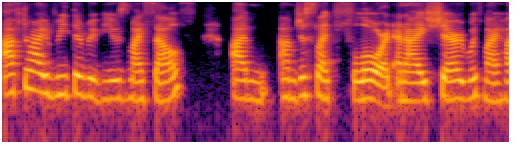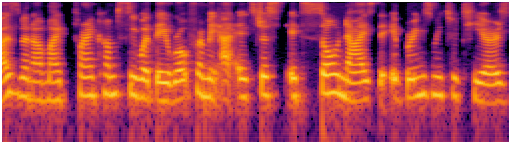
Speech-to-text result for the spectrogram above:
after I read the reviews myself, I'm I'm just like floored, and I shared with my husband. I'm like, Frank, come see what they wrote for me. It's just it's so nice that it brings me to tears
